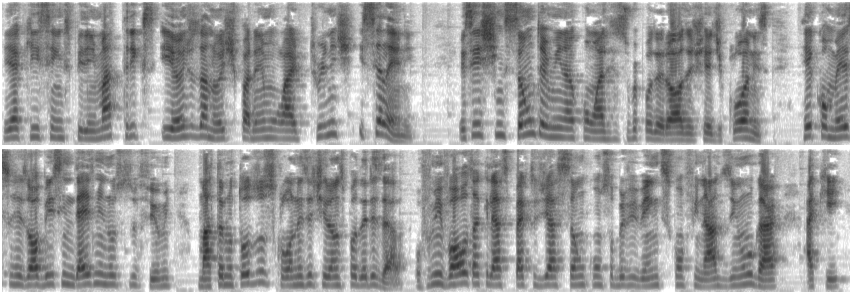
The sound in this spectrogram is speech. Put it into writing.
e aqui se inspira em Matrix e Anjos da Noite para emular Trinity e Selene. Essa extinção termina com Alice super poderosa e cheia de clones. Recomeço resolve isso em 10 minutos do filme, matando todos os clones e tirando os poderes dela. O filme volta àquele aspecto de ação com sobreviventes confinados em um lugar, aqui,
